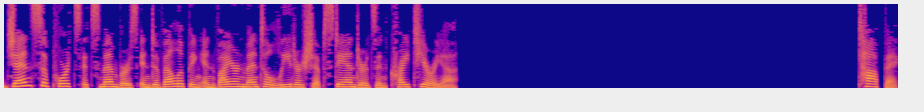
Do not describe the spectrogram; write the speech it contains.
GEN supports its members in developing environmental leadership standards and criteria. Topic:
